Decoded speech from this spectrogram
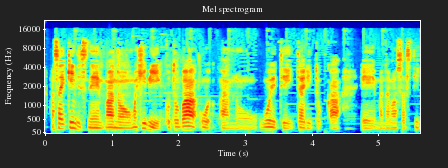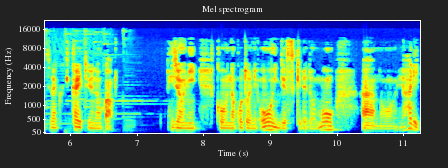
まあ、最近ですね、まあ、の、まあ、日々言葉を、あの、覚えていたりとか、えー、学ばさせていただく機会というのが非常に幸運なことに多いんですけれども、あの、やはり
